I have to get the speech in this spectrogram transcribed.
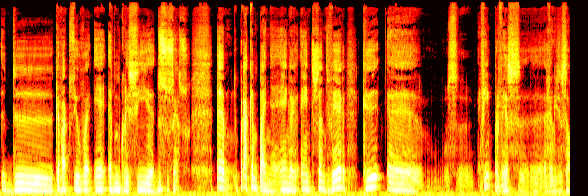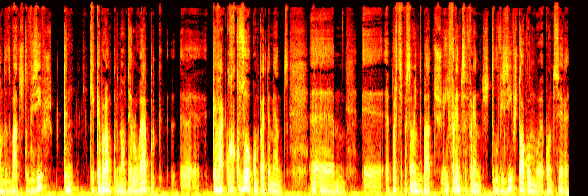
de Cavaco Silva é a democracia de sucesso. Uh, para a campanha é, é interessante ver que, enfim, prevê-se a realização de debates televisivos, que, que acabarão por não ter lugar porque Cavaco recusou completamente uh, uh, participação em debates em frentes a frentes televisivos, tal como acontecera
